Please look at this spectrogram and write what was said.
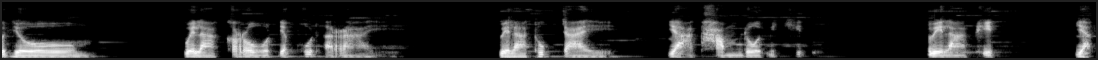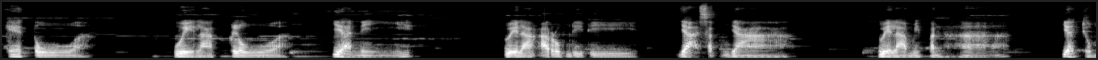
คุณโยม เวลาโกรธอย่าพูดอะไร เวลาทุกข์ใจ อย่าทำโดยไม่คิด เวลาผิด อย่าแก้ตัว เวลากลัว อย่าหนี เวลาอารมณ์ดีๆ อย่าสัญญา เวลามีปัญหา อย่าจม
